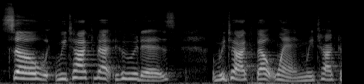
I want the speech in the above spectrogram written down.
So we talked about who it is, we talked about when, we talked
